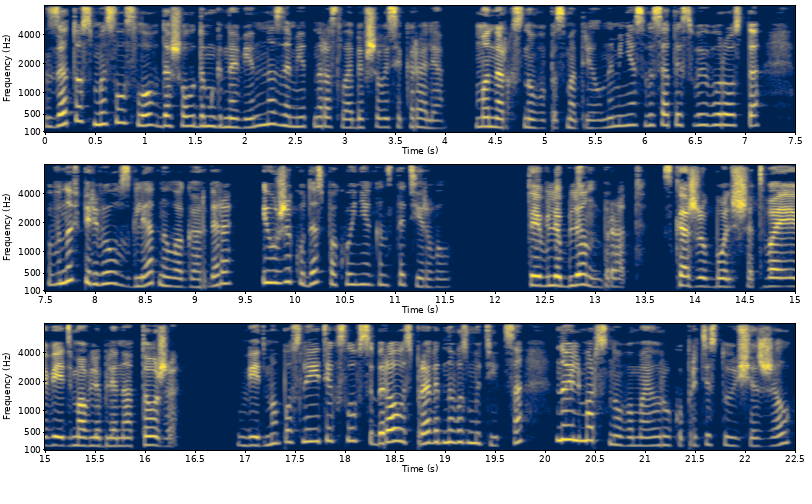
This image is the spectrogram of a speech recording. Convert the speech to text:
Зато смысл слов дошел до мгновенно заметно расслабившегося короля. Монарх снова посмотрел на меня с высоты своего роста, вновь перевел взгляд на Лагардера и уже куда спокойнее констатировал. «Ты влюблен, брат. Скажу больше, твоя ведьма влюблена тоже. Ведьма после этих слов собиралась праведно возмутиться, но Эльмар снова мою руку протестующе сжал,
